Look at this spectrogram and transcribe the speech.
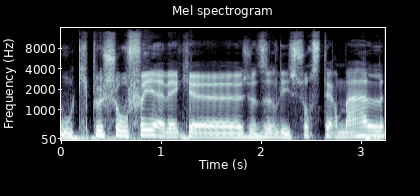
où qui peut chauffer avec, euh, je veux dire, les sources thermales,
